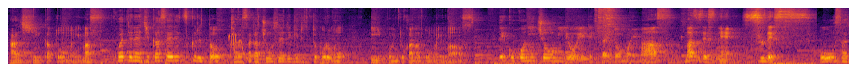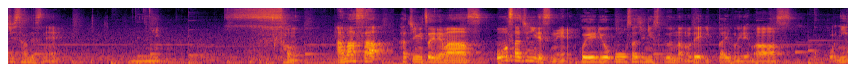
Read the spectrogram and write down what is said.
安心かと思います。こうやってね自家製で作ると辛さが調整できるってところもいいポイントかなと思います。でここに調味料を入れていきたいと思います。まずですね酢です。大さじ3ですね。23甘さ蜂蜜を入れます。大さじ2ですね。ホエ量大さじ2スプーンなので1杯分入れます。ここに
